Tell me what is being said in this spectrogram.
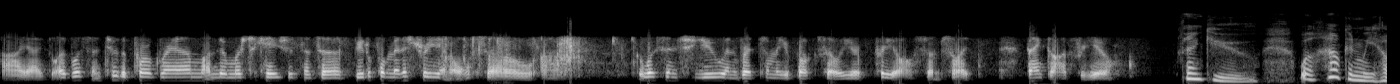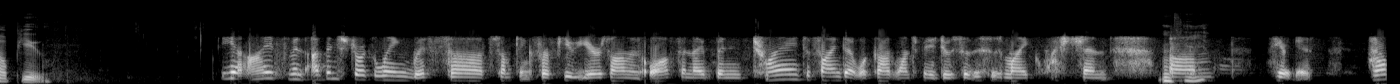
hi. I've, I've listened to the program on numerous occasions. It's a beautiful ministry, and also uh, listened to you and read some of your books. So you're pretty awesome. So I thank God for you. Thank you. Well, how can we help you? Yeah, I've been I've been struggling with uh, something for a few years on and off, and I've been trying to find out what God wants me to do. So this is my question. Mm-hmm. Um, here it is. How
